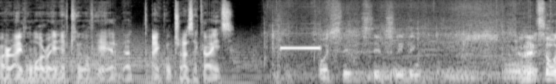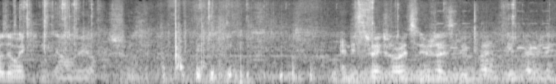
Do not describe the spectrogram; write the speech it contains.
arrive more ready at King of the Air, that I could trust the kites. Boy still, still sleeping? Lorenzo was awakening now, yeah, for sure. and it's strange, Lorenzo usually sleep until very late.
